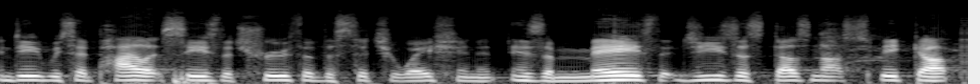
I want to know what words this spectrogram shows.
Indeed, we said Pilate sees the truth of the situation and is amazed that Jesus does not speak up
